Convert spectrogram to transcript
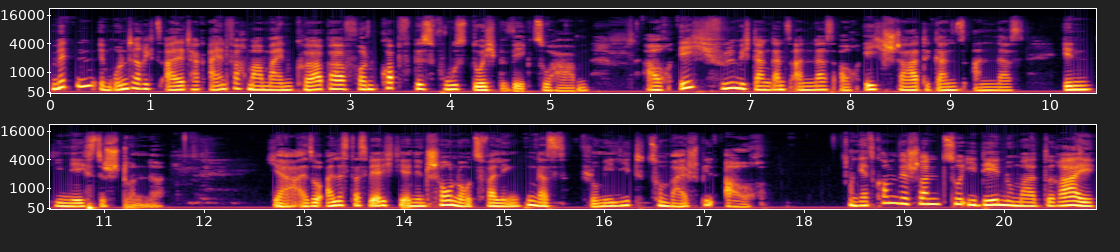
mitten im Unterrichtsalltag einfach mal meinen Körper von Kopf bis Fuß durchbewegt zu haben. Auch ich fühle mich dann ganz anders, auch ich starte ganz anders in die nächste Stunde. Ja, also alles das werde ich dir in den Show Notes verlinken, das Flummi-Lied zum Beispiel auch. Und jetzt kommen wir schon zur Idee Nummer drei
